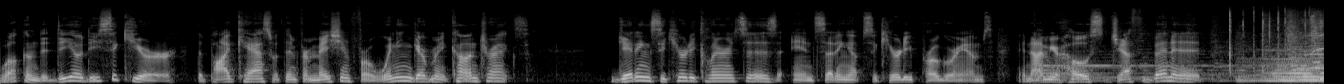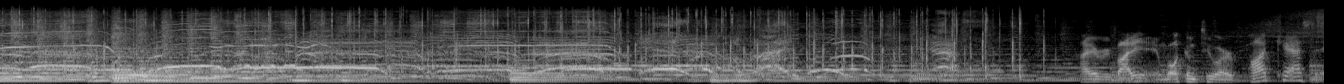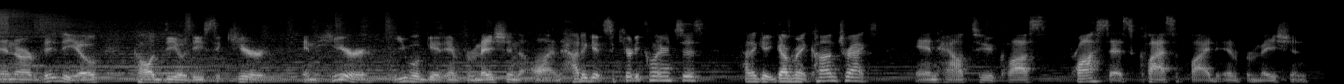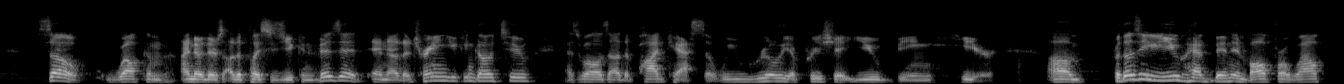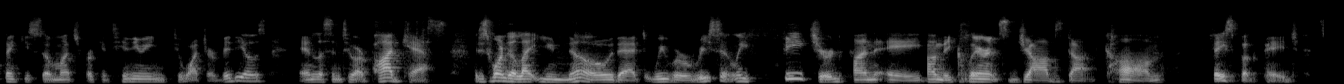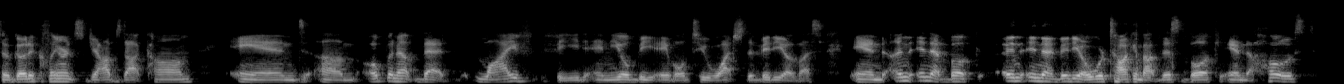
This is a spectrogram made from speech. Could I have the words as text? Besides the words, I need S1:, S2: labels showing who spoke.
S1: Welcome to DoD Secure, the podcast with information for winning government contracts, getting security clearances, and setting up security programs. And I'm your host, Jeff Bennett. Hi, everybody, and welcome to our podcast and our video called DoD Secure. And here you will get information on how to get security clearances, how to get government contracts, and how to class process classified information. So, welcome. I know there's other places you can visit and other training you can go to, as well as other podcasts. So, we really appreciate you being here. Um, for those of you who have been involved for a while, thank you so much for continuing to watch our videos and listen to our podcasts. I just wanted to let you know that we were recently featured on a on the clearancejobs.com Facebook page. So go to clearancejobs.com and um, open up that live feed and you'll be able to watch the video of us. And in, in that book, in, in that video, we're talking about this book and the host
